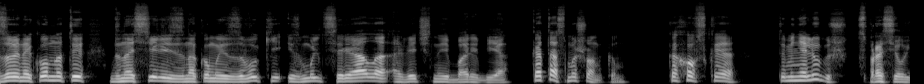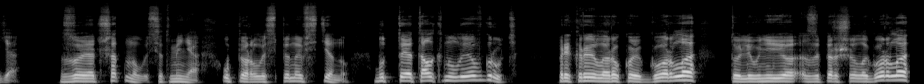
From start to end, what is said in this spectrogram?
Зоиной комнаты доносились знакомые звуки из мультсериала о вечной борьбе. Кота с мышонком. «Каховская, ты меня любишь?» — спросил я. Зоя отшатнулась от меня, уперлась спиной в стену, будто я толкнул ее в грудь. Прикрыла рукой горло, то ли у нее запершило горло,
